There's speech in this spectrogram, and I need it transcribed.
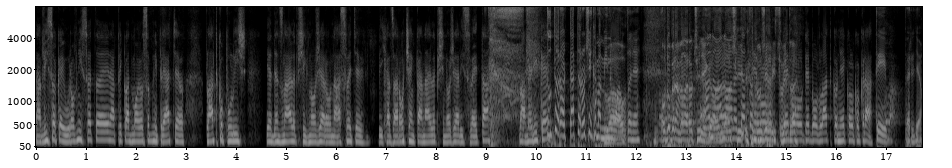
na vysokej úrovni svetovej. Napríklad môj osobný priateľ Vládko Puliš, jeden z najlepších nožiarov na svete. Vychádza ročenka najlepší nožiari sveta v Amerike. Tuto, ro- táto ročenka ma minula Wow. úplne. Odoberám veľa ročeniek, Áno, ale áno, ale táto- kde nožiari kde, sveta. bol, kde bol Vládko niekoľkokrát. Ty, perďo.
